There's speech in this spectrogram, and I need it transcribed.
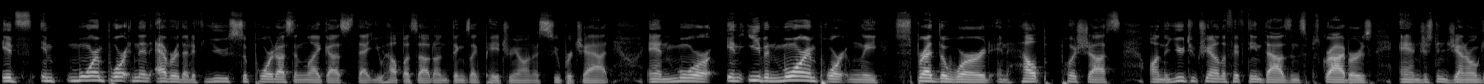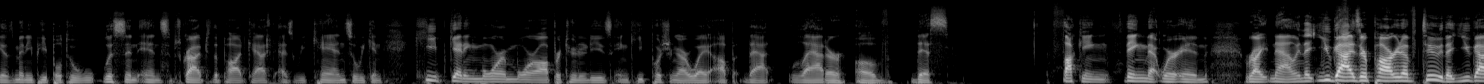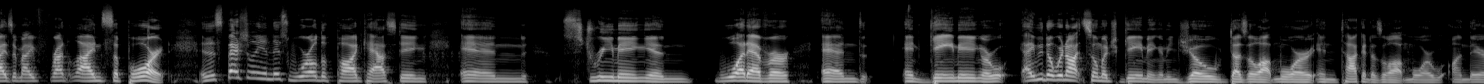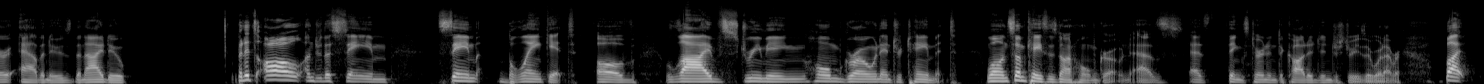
it's more important than ever that if you support us and like us, that you help us out on things like Patreon, a super chat, and more, and even more importantly, spread the word and help push us on the YouTube channel to 15,000 subscribers, and just in general, get as many people to listen and subscribe to the podcast as we can, so we can keep getting more and more opportunities and keep pushing our way up that ladder of this fucking thing that we're in right now and that you guys are part of too, that you guys are my frontline support. And especially in this world of podcasting and streaming and whatever and and gaming or even though we're not so much gaming. I mean Joe does a lot more and Taka does a lot more on their avenues than I do. But it's all under the same same blanket of live streaming homegrown entertainment well in some cases not homegrown as as things turn into cottage industries or whatever. But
